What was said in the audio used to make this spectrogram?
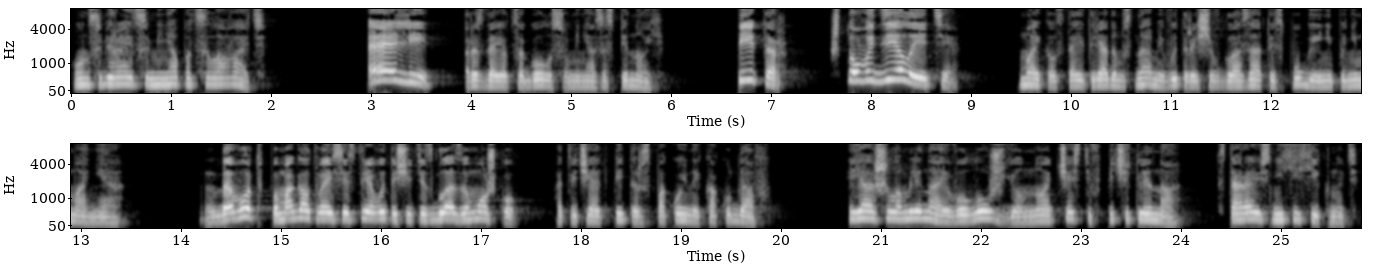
он собирается меня поцеловать. «Элли!» — раздается голос у меня за спиной. «Питер, что вы делаете?» Майкл стоит рядом с нами, вытаращив глаза от испуга и непонимания. «Да вот, помогал твоей сестре вытащить из глаза мошку», — отвечает Питер, спокойный, как удав. Я ошеломлена его ложью, но отчасти впечатлена. Стараюсь не хихикнуть.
